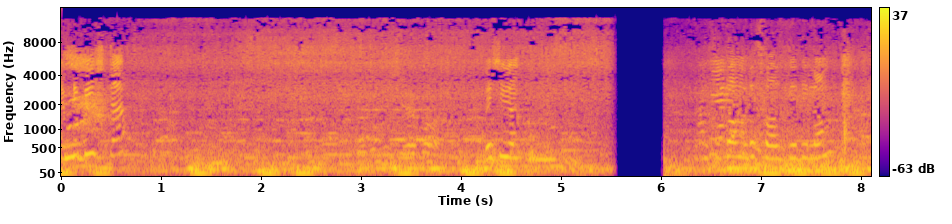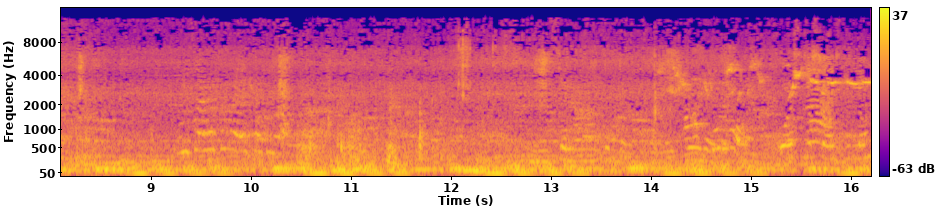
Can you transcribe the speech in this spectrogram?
এমনি বিশটা। বেশি টমেটো সস দিয়ে দিলাম। সস দিলাম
